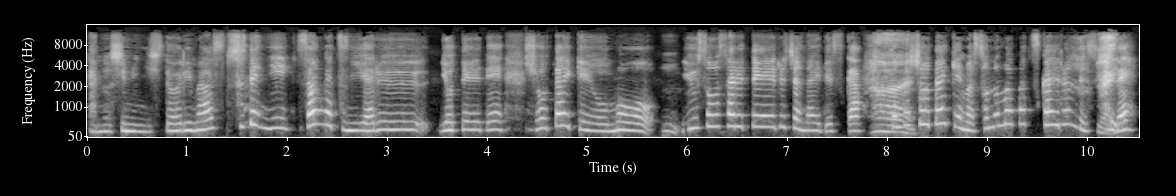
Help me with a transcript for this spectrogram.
楽しみにしております。すでに3月にやる予定で、招待券をもううん郵送されているじゃないですか。そのはい。招待券はそのまま使えるんですよね。はい、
